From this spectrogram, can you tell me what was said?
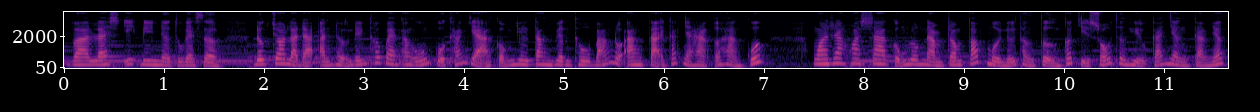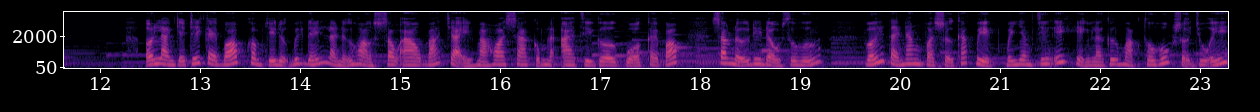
và Let's Eat Dinner Together được cho là đã ảnh hưởng đến thói quen ăn uống của khán giả cũng như tăng doanh thu bán đồ ăn tại các nhà hàng ở Hàn Quốc. Ngoài ra, Hoa Sa cũng luôn nằm trong top 10 nữ thần tượng có chỉ số thương hiệu cá nhân cao nhất. Ở làng giải trí K-pop không chỉ được biết đến là nữ hoàng sâu ao bán chạy mà Hoa Sa cũng là IT girl của K-pop, sao nữ đi đầu xu hướng. Với tài năng và sự khác biệt, mỹ nhân Chiến Yết hiện là gương mặt thu hút sự chú ý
